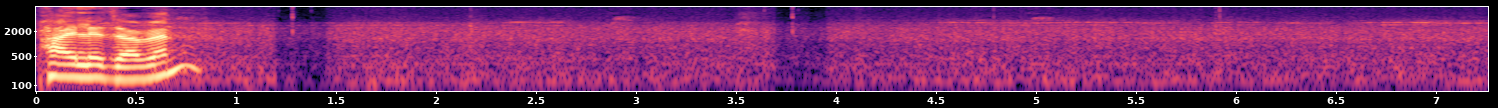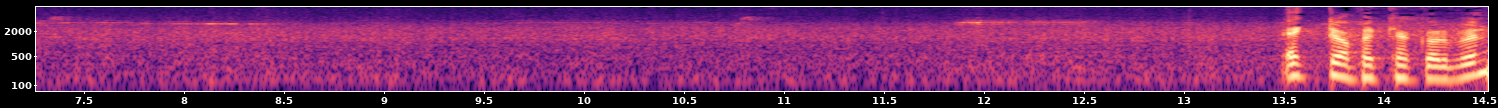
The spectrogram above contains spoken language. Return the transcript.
ফাইলে যাবেন। একটু অপেক্ষা করবেন।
